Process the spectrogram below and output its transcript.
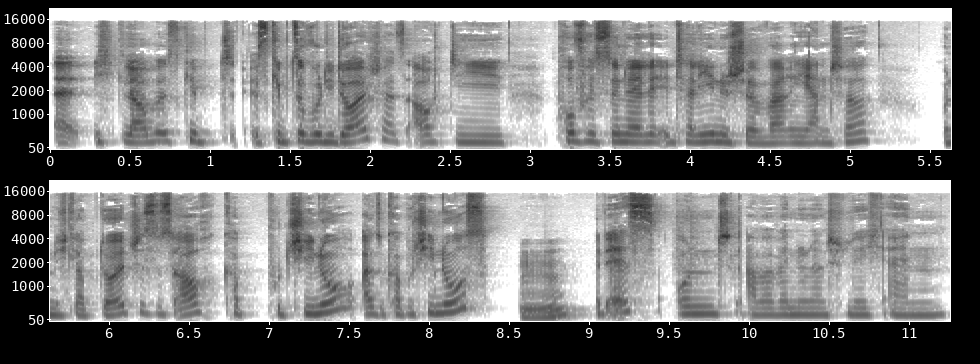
Äh, ich glaube, es gibt, es gibt sowohl die deutsche als auch die professionelle italienische Variante. Und ich glaube, Deutsch ist es auch Cappuccino, also Cappuccinos mhm. mit S. Und aber wenn du natürlich ein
